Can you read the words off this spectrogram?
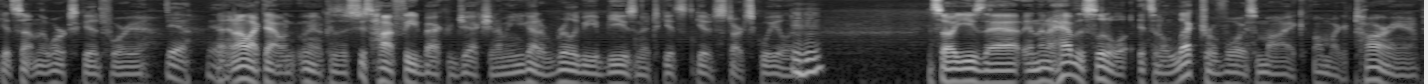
get something that works good for you. Yeah. Yeah. And I like that one, you know, because it's just high feedback rejection. I mean, you got to really be abusing it to get get it to start squealing. Mm-hmm. And so I use that, and then I have this little. It's an electro voice mic on my guitar amp,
